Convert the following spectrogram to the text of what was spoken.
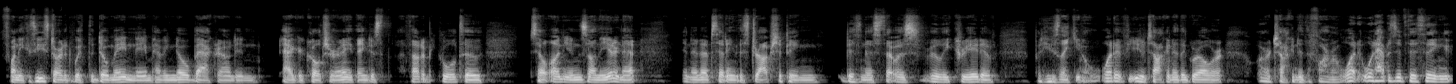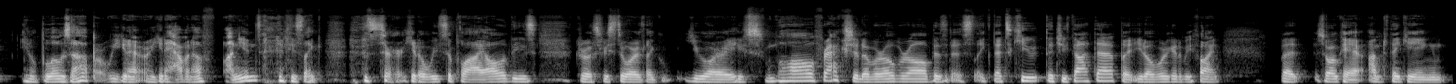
funny because he started with the domain name, having no background in agriculture or anything. Just I thought it'd be cool to sell onions on the internet ended up setting this drop shipping business that was really creative. But he was like, you know, what if you're talking to the grower or talking to the farmer? What what happens if this thing, you know, blows up? Are we gonna are you gonna have enough onions? And he's like, sir, you know, we supply all of these grocery stores. Like you are a small fraction of our overall business. Like that's cute that you thought that, but you know, we're gonna be fine. But so okay, I'm thinking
